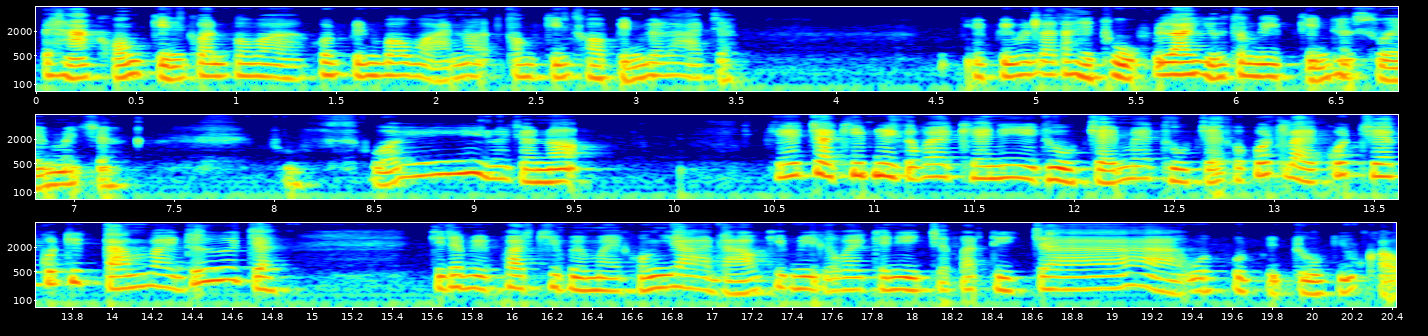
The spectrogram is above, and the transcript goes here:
ไปหาของกินก่อนเพราะว่า คนเป็นเบาหวานเนาะต้องกินข้าวเป็นเวลาจ้ะอย่าเป็นเวลาต้องให้ถูกเวลาหิวต้องรีบกินเถอะสวยไหมจ้ะสวยเนาะจ้ะเนาะเคจ้ะคลิปนี้ก็ไว้แค่นี้ถูกใจแม่ถูกใจก็กดไลค์กดแชร์กดติดตามไว้เด้อจ้ะ จะได้ไม่พลาดคลิปใหม่ๆของยาดาวคลิปนี้ก็ไว้แค่นี้จะพัดดีจ้าอ้วนพูดเป็นตัวหิวเขา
